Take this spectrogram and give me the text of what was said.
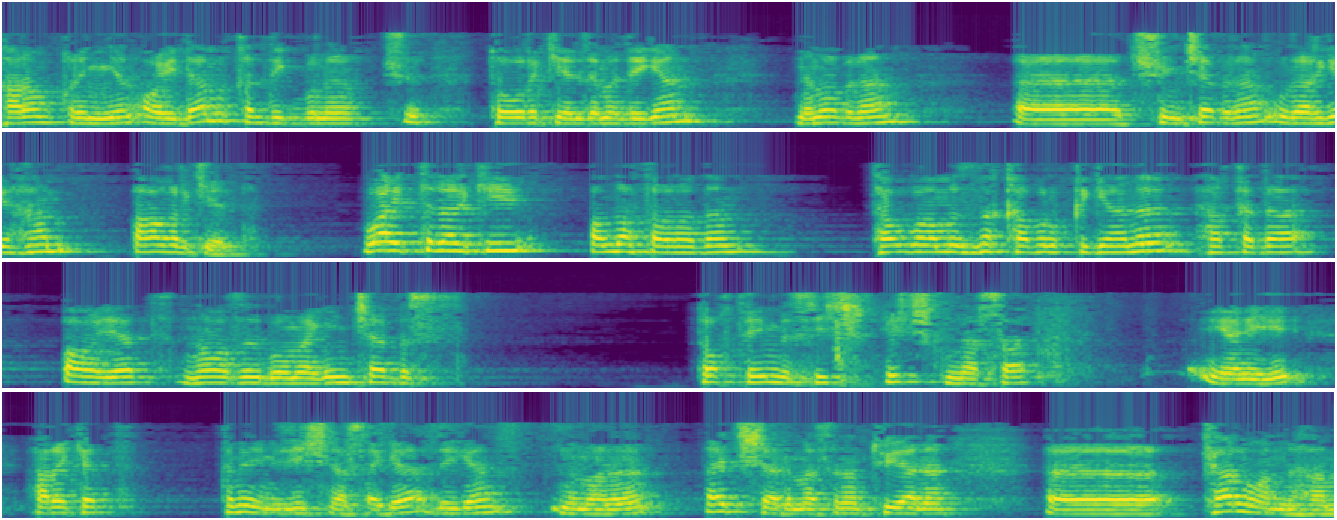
harom qilingan oydami qildik buni? Shu to'g'ri keldimi degan nima bilan e, tushuncha bilan ularga ham og'ir keldi. Va aytdilarki alloh taolodan tavbamizni qabul qilgani haqida oyat nozil bo'lmaguncha biz to'xtaymiz hech hech narsa ya'ni harakat qilmaymiz hech narsaga degan nimani aytishadi. Masalan tuyani e, karvonni ham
